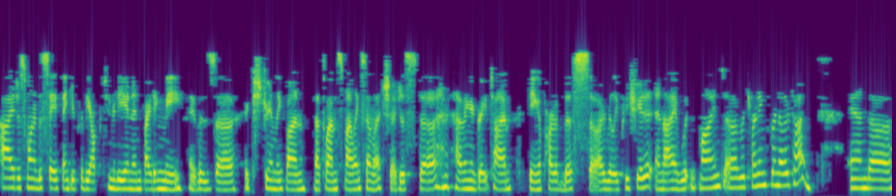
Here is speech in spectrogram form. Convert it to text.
I just wanted to say thank you for the opportunity and inviting me. It was uh, extremely fun. That's why I'm smiling so much. I just uh, having a great time being a part of this. So I really appreciate it, and I wouldn't mind uh, returning for another time. And uh,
